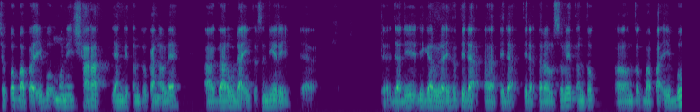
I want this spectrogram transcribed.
cukup Bapak Ibu memenuhi syarat yang ditentukan oleh uh, Garuda itu sendiri. Ya. Ya, jadi di Garuda itu tidak uh, tidak tidak terlalu sulit untuk uh, untuk Bapak Ibu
